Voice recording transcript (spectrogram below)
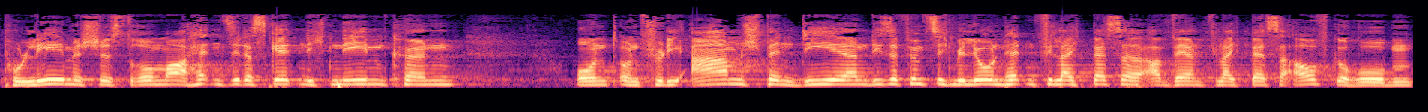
polemisches drum, oh, hätten sie das Geld nicht nehmen können, und, und für die Armen spendieren. Diese 50 Millionen hätten vielleicht besser, wären vielleicht besser aufgehoben.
